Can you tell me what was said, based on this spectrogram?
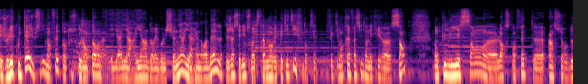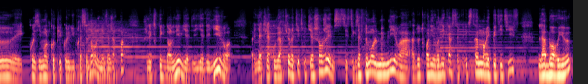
et je l'écoutais, je me suis dit, mais en fait, dans tout ce que j'entends, il n'y a, y a, rien de révolutionnaire, il n'y a rien de rebelle. Déjà, ces livres sont extrêmement répétitifs, donc c'est effectivement très facile d'en écrire 100. Euh, donc publier 100 euh, lorsqu'en fait euh, un sur deux est quasiment le copier-coller du précédent, je n'exagère pas. Je l'explique dans le livre, il y, a des, livres, il n'y a que la couverture et le titre qui a changé, c'est exactement le même livre à, deux, trois livres d'écart, c'est extrêmement répétitif, laborieux,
